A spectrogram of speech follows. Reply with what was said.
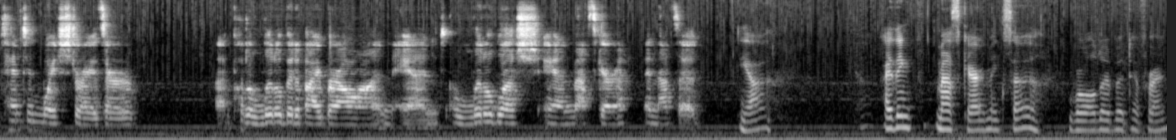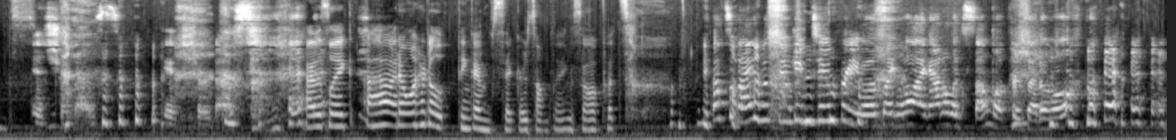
tinted moisturizer, uh, put a little bit of eyebrow on, and a little blush and mascara, and that's it. Yeah. I think mascara makes a world of a difference. It sure does. it sure does. I was like, oh, I don't want her to think I'm sick or something, so I'll put some. That's what I was thinking too for you. I was like, well, I gotta look somewhat presentable.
